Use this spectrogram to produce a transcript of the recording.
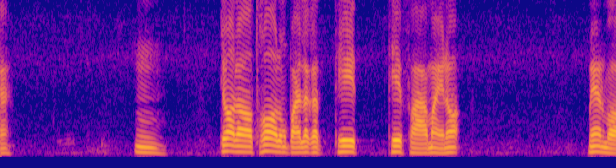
นะ อืม จาะเราเอาท่อลงไปแล้วก็เทเทฟ้าใหม่เนาะแม่นบ่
